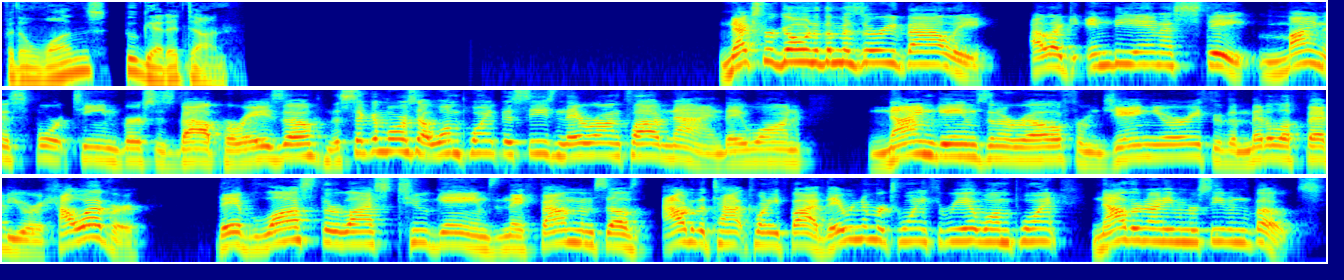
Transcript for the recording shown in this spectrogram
for the ones who get it done. Next, we're going to the Missouri Valley. I like Indiana State minus 14 versus Valparaiso. The Sycamores at one point this season, they were on cloud nine. They won nine games in a row from January through the middle of February. However, they have lost their last two games and they found themselves out of the top 25. They were number 23 at one point. Now they're not even receiving votes.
